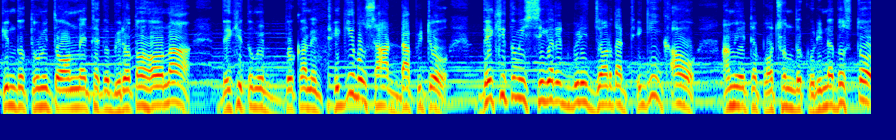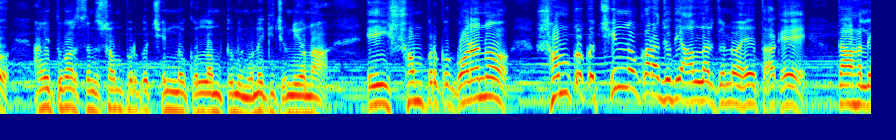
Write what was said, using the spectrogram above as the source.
কিন্তু তুমি তো অন্যায় থেকে বিরত হও না। দেখি তুমি দোকানে ঠিকই বসে আড্ডা পিটো। দেখি তুমি সিগারেট, বিড়ি, জর্দা ঠিকই খাও। আমি এটা পছন্দ করি না, দোস্ত। আমি তোমার সঙ্গে সম্পর্ক ছিন্ন করলাম, তুমি মনে কিছু নিও না। এই সম্পর্ক গড়ানো, সম্পর্ক ছিন্ন করা যদি আল্লাহর জন্য হয়ে থাকে, তাহলে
